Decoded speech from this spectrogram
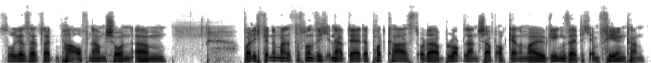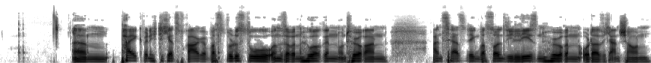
so jetzt seit, ein paar Aufnahmen schon, ähm, weil ich finde, man, dass man sich innerhalb der, der Podcast- oder Bloglandschaft auch gerne mal gegenseitig empfehlen kann. Ähm, Pike, wenn ich dich jetzt frage, was würdest du unseren Hörerinnen und Hörern ans Herz legen? Was sollen sie lesen, hören oder sich anschauen?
